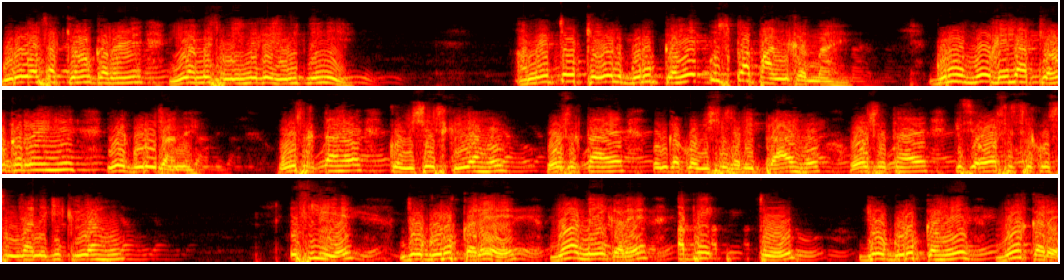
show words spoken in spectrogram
गुरु ऐसा क्यों कर रहे हैं, ये हमें समझने की ज़रूरत नहीं है। हमें तो केवल गुरु कहे, उसका पालन करना है। गुरु वो लीला क्यों कर रहे हैं? ये गुरु जाने। हो सकता है कोई विशेष क्रिया हो हो सकता है उनका कोई विशेष अभिप्राय हो हो सकता है किसी और शिष्य को समझाने की क्रिया हो। इसलिए जो गुरु करे, वह नहीं करे अभी तो जो गुरु कहे, वह करे।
